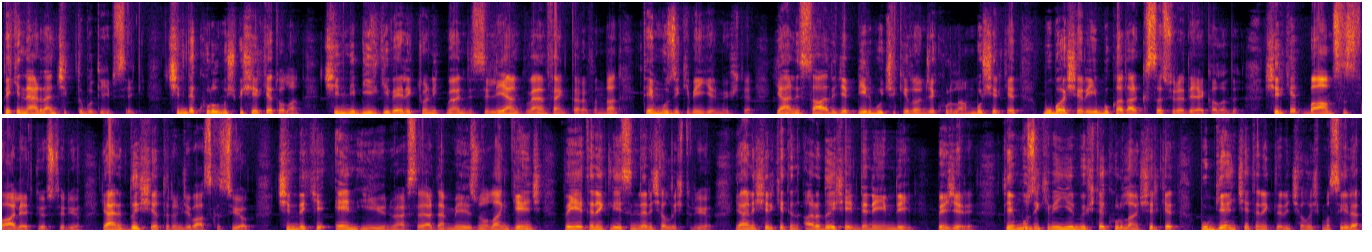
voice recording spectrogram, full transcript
Peki nereden çıktı bu DeepSeek? Çin'de kurulmuş bir şirket olan Çinli bilgi ve elektronik mühendisi Liang Wenfeng tarafından Temmuz 2023'te yani sadece bir buçuk yıl önce kurulan bu şirket bu başarıyı bu kadar kısa sürede yakaladı. Şirket bağımsız faaliyet gösteriyor. Yani dış yatırımcı baskısı yok. Çin'deki en iyi üniversitelerden mezun olan genç ve yetenekli isimleri çalıştırıyor. Yani şirketin aradığı şey deneyim değil, beceri. Temmuz 2023'te kurulan şirket bu genç yeteneklerin çalışmasıyla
